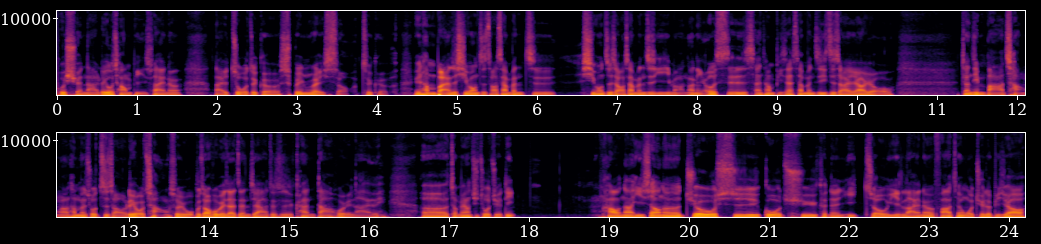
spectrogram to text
会选哪六场比赛呢？来做这个 Spring Race 哦，这个，因为他们本来是希望至少三分之，希望至少三分之一嘛。那你二十三场比赛，三分之一至少也要有将近八场啊。他们说至少六场，所以我不知道会不会再增加，就是看大会来，呃，怎么样去做决定。好，那以上呢就是过去可能一周以来呢发生我觉得比较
